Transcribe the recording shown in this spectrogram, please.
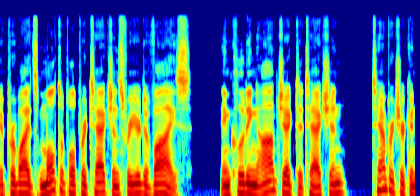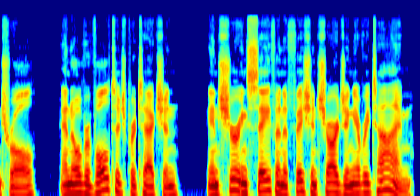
it provides multiple protections for your device, including object detection, temperature control, and overvoltage protection, ensuring safe and efficient charging every time.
